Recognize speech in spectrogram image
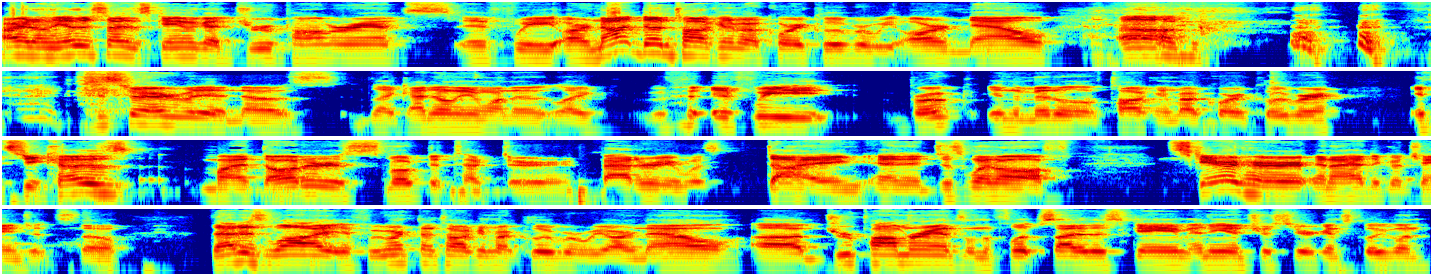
all right, on the other side of this game, we got Drew Pomeranz. If we are not done talking about Corey Kluber, we are now. Um, just for everybody that knows, like, I don't even want to like. If we broke in the middle of talking about Corey Kluber, it's because my daughter's smoke detector battery was dying and it just went off, scared her, and I had to go change it. So that is why, if we weren't done talking about Kluber, we are now. Uh, Drew Pomeranz on the flip side of this game. Any interest here against Cleveland?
